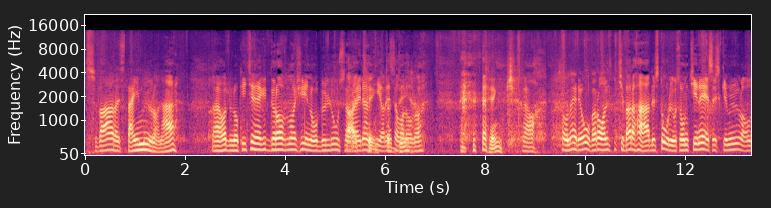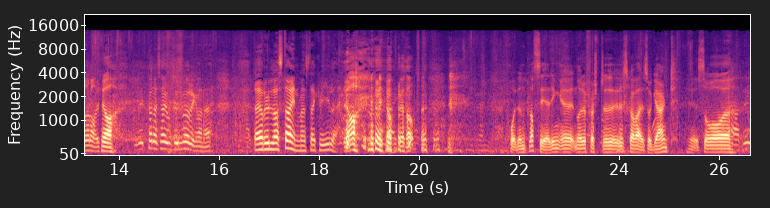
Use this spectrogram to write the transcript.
svære steinmurene her. De hadde nok ikke gravemaskiner og bulldosere i den tida disse var laga. Tenk. Ja. Sånn er det overalt, ikke bare her. Det står jo som kinesiske murer overalt. Ja. Du vet hva de sier om sunnmøringene? De ruller stein mens de hviler. Ja, akkurat. For en plassering eh, når det først eh, skal være så gærent. Eh, Så Ja, det,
